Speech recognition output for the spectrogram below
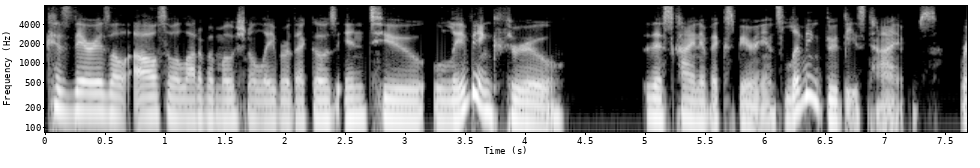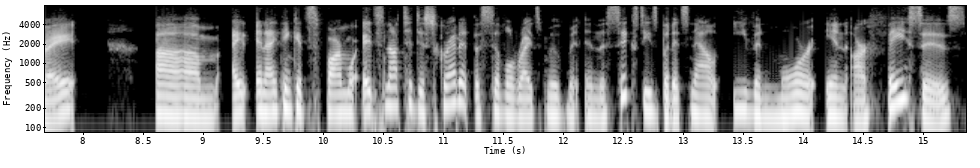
because there is a, also a lot of emotional labor that goes into living through this kind of experience, living through these times, right? Um, I, and I think it's far more, it's not to discredit the civil rights movement in the 60s, but it's now even more in our faces.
